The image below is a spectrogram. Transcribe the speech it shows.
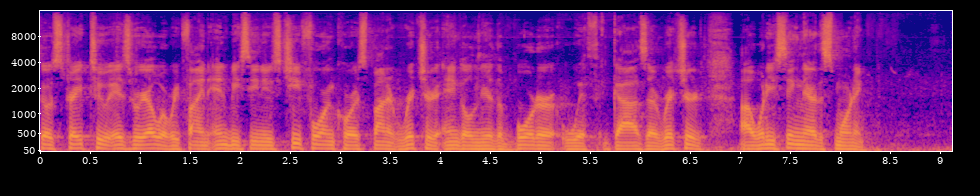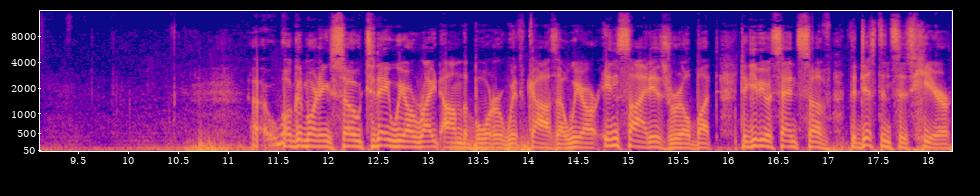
go straight to Israel, where we find NBC News chief foreign correspondent Richard Engel near the border with Gaza. Richard, uh, what are you seeing there this morning? Uh, well, good morning. So today we are right on the border with Gaza. We are inside Israel, but to give you a sense of the distances here,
